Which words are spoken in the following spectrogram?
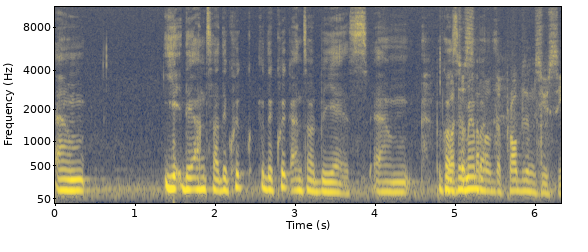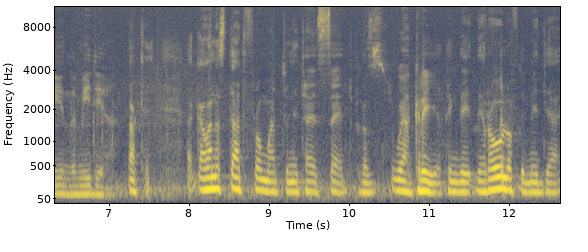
Um, yeah, the answer, the quick, the quick answer would be yes. Um, because what remember, are some of the problems you see in the media? Okay, I want to start from what Juanita has said because we agree. I think the, the role of the media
